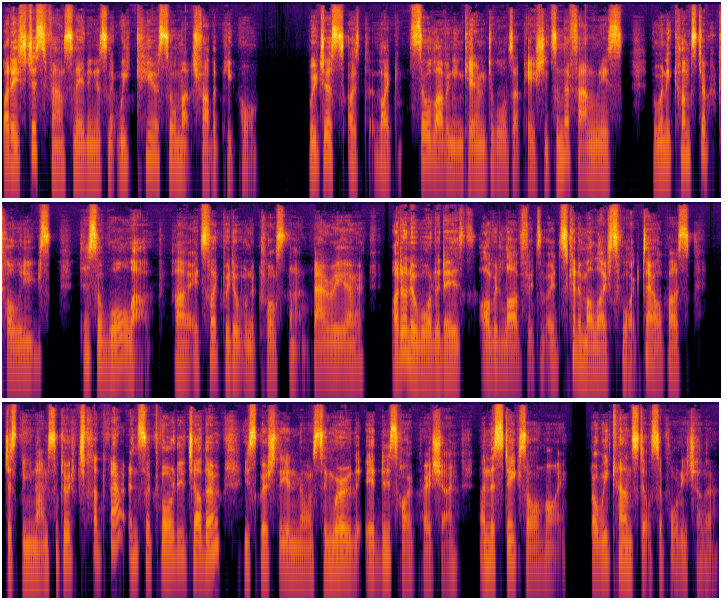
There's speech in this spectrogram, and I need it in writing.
But it's just fascinating, isn't it? We care so much for other people. We just are like so loving and caring towards our patients and their families. But when it comes to colleagues, there's a wall up. Uh, it's like we don't want to cross that barrier. I don't know what it is. I would love it's it's kind of my life's work to help us just be nicer to each other and support each other, especially in nursing where it is high pressure and the stakes are high, but we can still support each other.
